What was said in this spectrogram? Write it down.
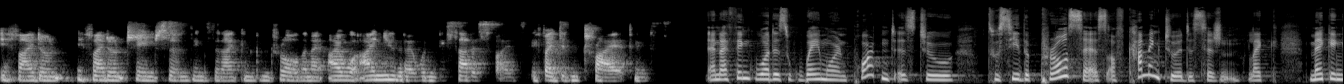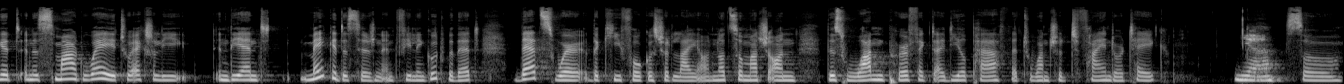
if I don't if I don't change certain things that I can control, then I I, I knew that I wouldn't be satisfied if I didn't try at least. And I think what is way more important is to to see the process of coming to a decision, like making it in a smart way to actually in the end make a decision and feeling good with it, that's where the key focus should lie on, not so much on this one perfect ideal path that one should find or take. Yeah. So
